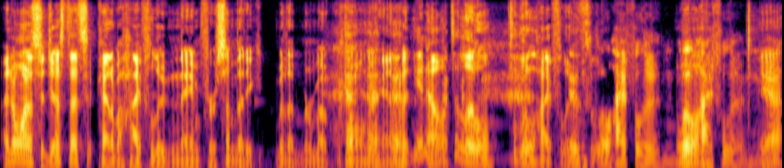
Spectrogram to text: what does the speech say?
I don't want to suggest that's kind of a highfalutin name for somebody with a remote control in their hand, but you know, it's a little, it's a little highfalutin. it's a little highfalutin. A little highfalutin. Yeah.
